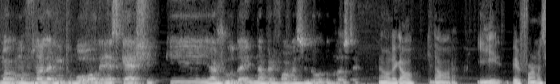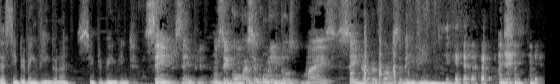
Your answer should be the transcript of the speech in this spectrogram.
uma, uma, funcionalidade muito boa, o DNS Cache, que ajuda aí na performance do, do cluster. Não, legal, que da hora. E performance é sempre bem-vindo, né? Sempre bem-vindo. Sempre, sempre. Não sei como vai ser com Windows, mas sempre a performance é bem-vinda.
